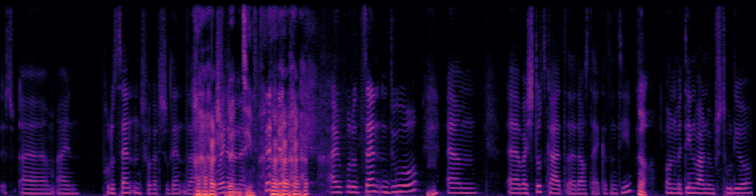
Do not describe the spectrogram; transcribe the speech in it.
ist, ähm, ein Produzenten, ich wollte gerade Studenten sagen. Studententeam. ein Produzentenduo ähm, äh, bei Stuttgart, äh, da aus der Ecke sind die. Ja. Und mit denen waren wir im Studio.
